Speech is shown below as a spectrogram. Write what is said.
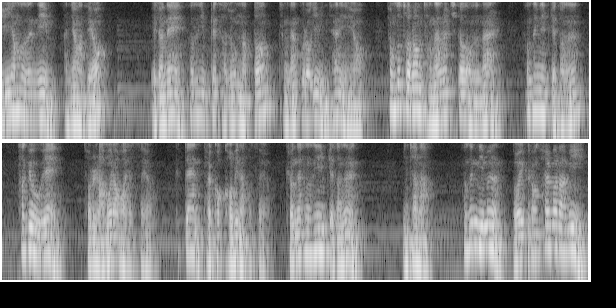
이희영 선생님, 안녕하세요. 예전에 선생님께 자주 혼났던 장난꾸러기 민찬이에요. 평소처럼 장난을 치던 어느 날 선생님께서는 학교 후에 저를 나무라고 하셨어요. 그땐 덜컥 겁이 났었어요. 그런데 선생님께서는 민찬아, 선생님은 너의 그런 활발함이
